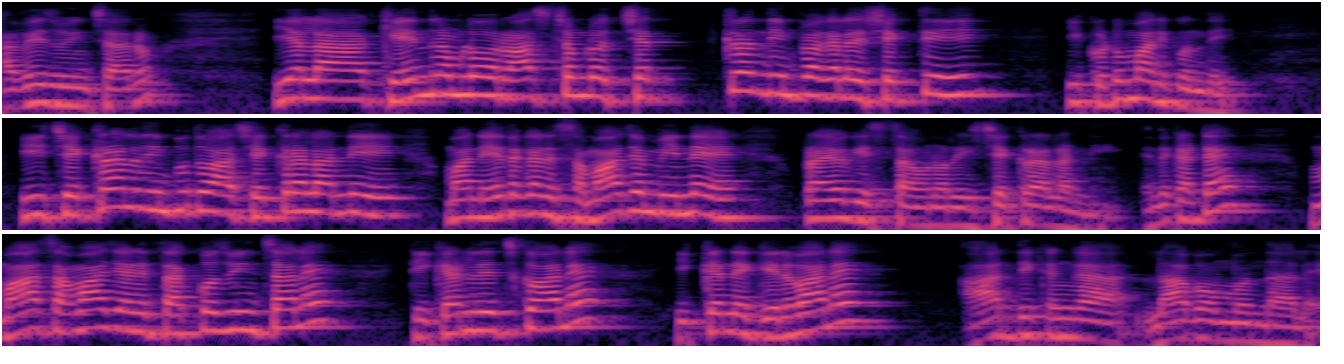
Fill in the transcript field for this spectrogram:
అవే చూపించారో. ఇలా కేంద్రంలో రాష్ట్రంలో చక్రం దింపగల శక్తి ఈ కుటుంబానికి ఉంది. ఈ చక్రాలు దింపుతూ ఆ చక్రాలన్నీ మా నేతగాని సమాజం మీదే ప్రయోగిస్తూ ఉన్నారు ఈ చక్రాలన్నీ. ఎందుకంటే మా సమాజాన్ని తక్కువ చూపించాలి టికెట్లు తెచ్చుకోవాలి ఇక్కడనే గెలవాలి ఆర్థికంగా లాభం పొందాలి.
